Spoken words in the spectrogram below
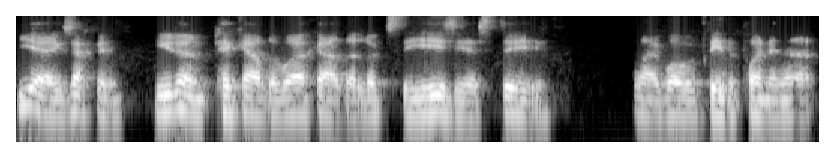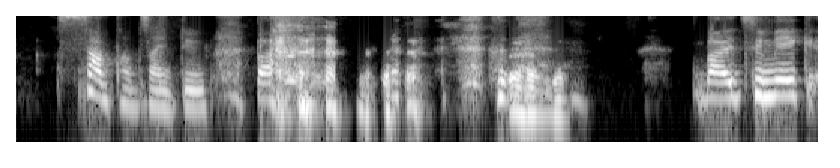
Yeah, exactly. You don't pick out the workout that looks the easiest, do you? Like, what would be the point in that? Sometimes I do, but but to make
